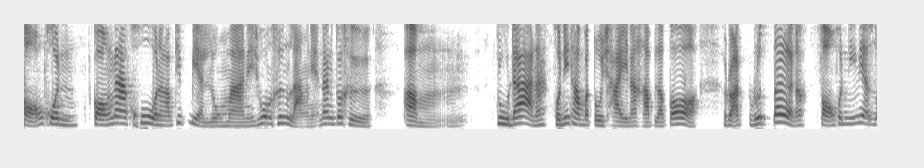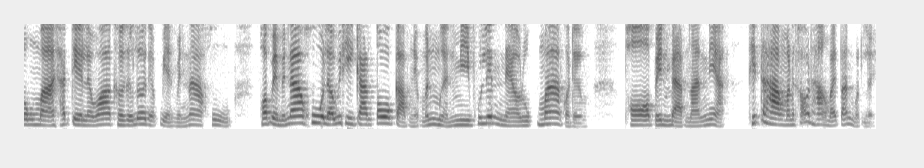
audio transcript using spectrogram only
สองคนกองหน้าคู่นะครับที่เปลี่ยนลงมาในช่วงครึ่งหลังเนี่ยนั่นก็คืออกรูด้านะคนที่ทำประตูชัยนะครับ แล้วก็รัดรุตเตอร์เนาะสองคนนี้เนี่ยลงมาชัดเจนเลยว่าเคอร์เซเลอร์เนี่ยเปลี่ยนเป็นหน้าคู่ พอเปลี่ยนเป็นหน้าคู่แล้ววิธีการโต้กลับเนี่ยมันเหมือนมีผู้เล่นแนวรุกมากกว่าเดิม พอเป็นแบบนั้นเนี่ยทิศทางมันเข้าทางไบตันหมดเลย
